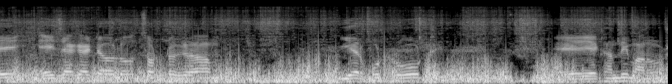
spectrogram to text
এই এই জায়গাটা হলো চট্টগ্রাম এয়ারপোর্ট রোড। এই এখান দিয়ে মানুষ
